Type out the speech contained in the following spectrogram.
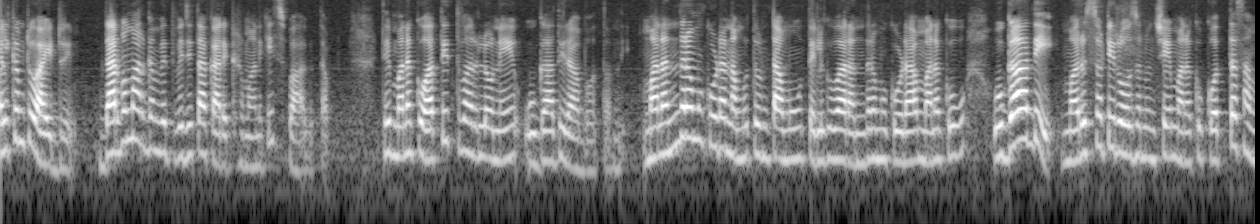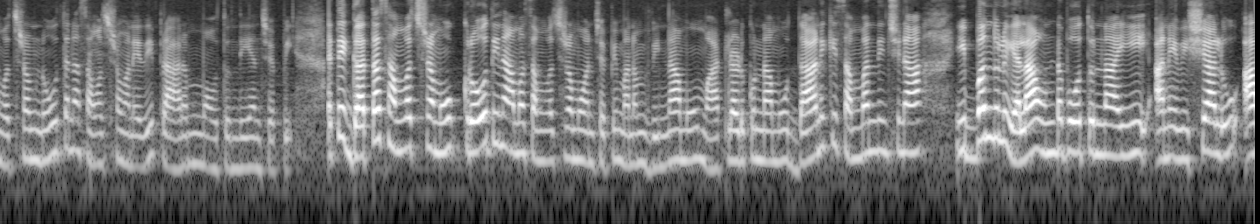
వెల్కమ్ టు ఐ డ్రీమ్ ధర్మ మార్గం విత్ విజిత కార్యక్రమానికి స్వాగతం. అయితే మనకు అతి త్వరలోనే ఉగాది రాబోతుంది. మనందరము కూడా నమ్ముతుంటాము తెలుగు వారందరము కూడా మనకు ఉగాది మరుసటి రోజు నుంచే మనకు కొత్త సంవత్సరం నూతన సంవత్సరం అనేది ప్రారంభమవుతుంది అని చెప్పి. అయితే గత సంవత్సరము క్రోధినామ సంవత్సరము అని చెప్పి మనం విన్నాము మాట్లాడుకున్నాము. దానికి సంబంధించిన ఇబ్బందులు ఎలా ఉండబోతున్నాయి అనే విషయాలు ఆ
